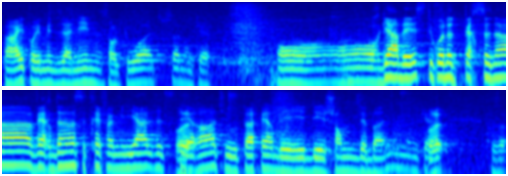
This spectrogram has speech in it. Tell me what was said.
Pareil pour les mezzanines sur le toit, tout ça. Donc, euh, on, regardait, c'était quoi notre persona, Verdun, c'est très familial, etc. Tu ne veux pas faire des, chambres de bonne. Donc, euh, ça.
